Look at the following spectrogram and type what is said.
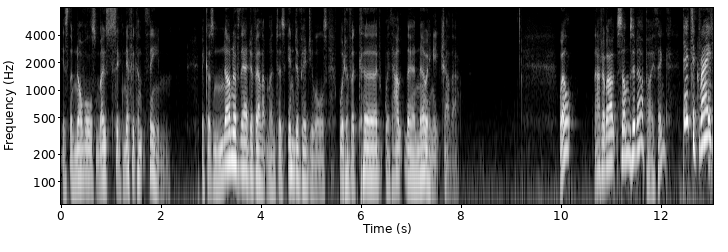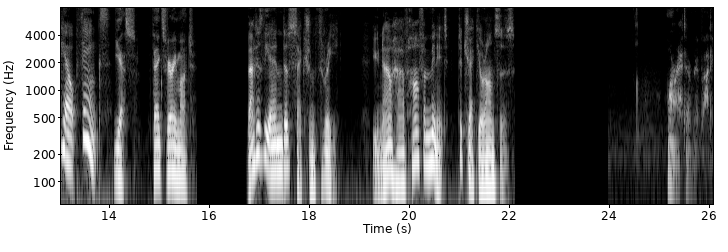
is the novel's most significant theme, because none of their development as individuals would have occurred without their knowing each other. Well, that about sums it up, I think. That's a great help, thanks. Yes, thanks very much. That is the end of section three. You now have half a minute to check your answers. All right, everybody.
